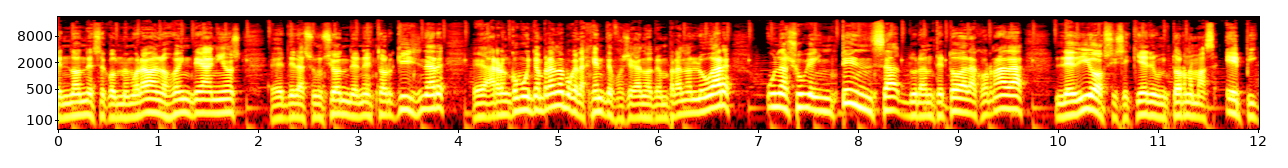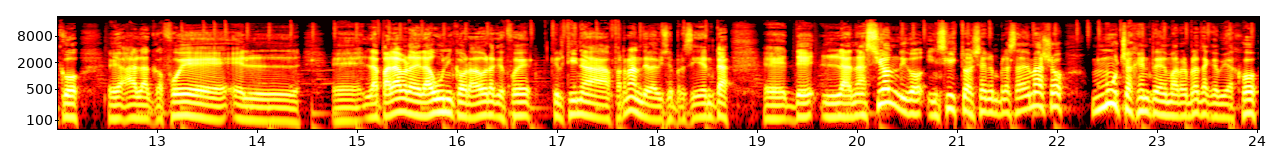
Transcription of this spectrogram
en donde se conmemoraban los 20 años eh, de la asunción de Néstor Kirchner. Eh, arrancó muy temprano porque la gente fue llegando temprano al lugar. Una lluvia intensa durante toda la jornada le dio, si se quiere, un torno más épico eh, a la que fue el, la palabra de la única oradora que fue Cristina Fernández, la vicepresidenta de la Nación. Digo, insisto, ayer en Plaza de Mayo, mucha gente de Mar del Plata que viajó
